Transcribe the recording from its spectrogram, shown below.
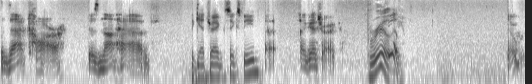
that car does not have the Getrag six speed. a get track? Really? Nope.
